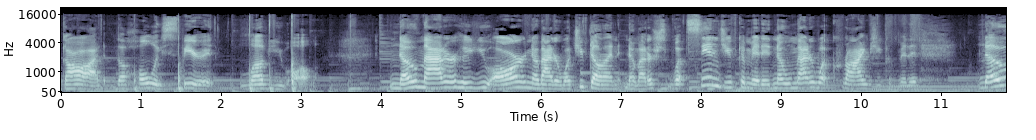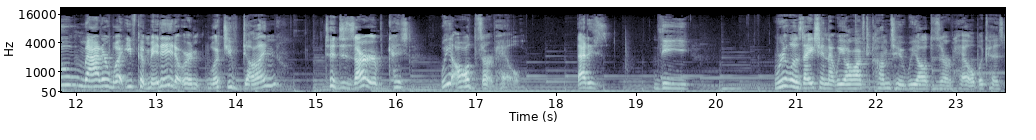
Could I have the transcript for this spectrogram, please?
God, the Holy Spirit love you all no matter who you are, no matter what you've done, no matter what sins you've committed, no matter what crimes you've committed, no matter what you've committed or what you've done to deserve, because we all deserve hell. That is the realization that we all have to come to. We all deserve hell because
